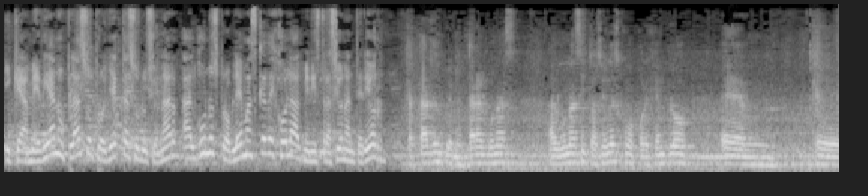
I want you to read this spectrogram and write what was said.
y que a mediano plazo proyecta solucionar algunos problemas que dejó la administración anterior. Tratar de implementar algunas, algunas situaciones como por ejemplo em, eh,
